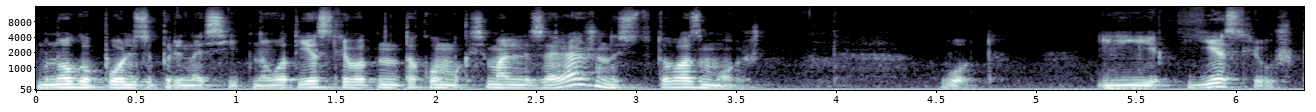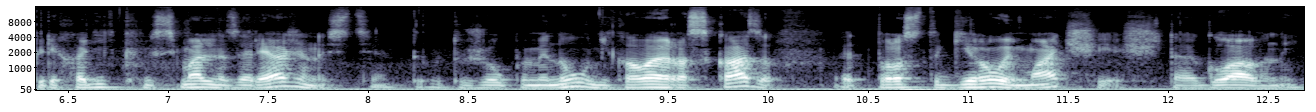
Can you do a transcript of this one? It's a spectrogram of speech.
много пользы приносить. Но вот если вот на такой максимальной заряженности, то возможно. Вот. И если уж переходить к максимальной заряженности, ты вот уже упомянул, Николай Рассказов, это просто герой матча, я считаю, главный.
